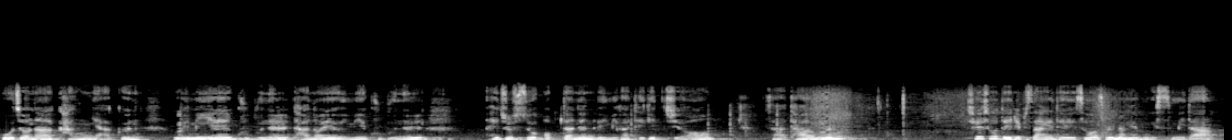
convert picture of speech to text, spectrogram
고저나 강약은 의미의 구분을 단어의 의미의 구분을 해줄 수 없다는 의미가 되겠지요. 자, 다음은 최소 대립상에 대해서 설명해 보겠습니다.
